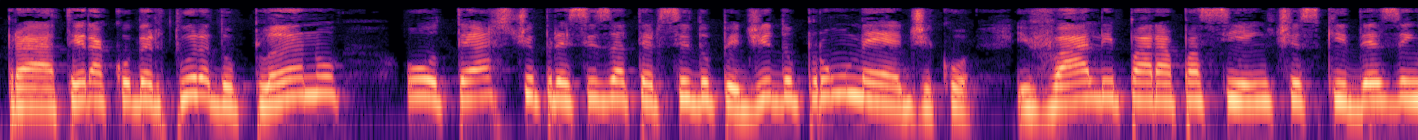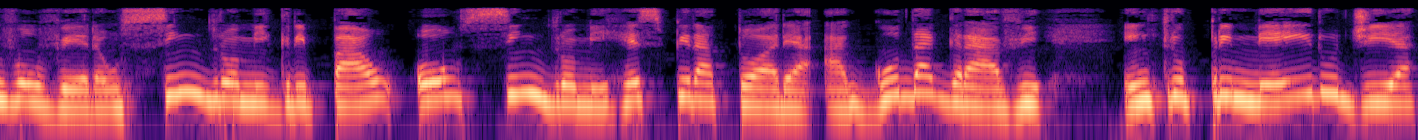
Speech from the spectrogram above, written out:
Para ter a cobertura do plano, o teste precisa ter sido pedido por um médico e vale para pacientes que desenvolveram síndrome gripal ou síndrome respiratória aguda grave entre o primeiro dia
